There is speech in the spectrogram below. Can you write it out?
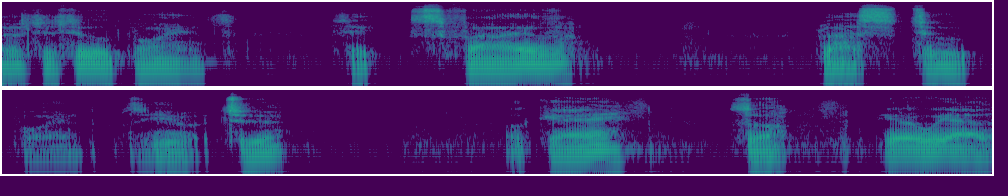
32.65 plus 2.02. Okay, so here we have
